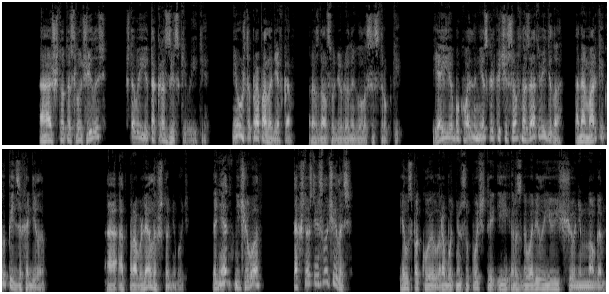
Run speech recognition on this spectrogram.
— А что-то случилось? Что вы ее так разыскиваете? Неужто пропала девка? — раздался удивленный голос из трубки. — Я ее буквально несколько часов назад видела. Она марки купить заходила. — А отправляла что-нибудь? — Да нет, ничего. Так что с ней случилось? Я успокоил работницу почты и разговорил ее еще немного,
